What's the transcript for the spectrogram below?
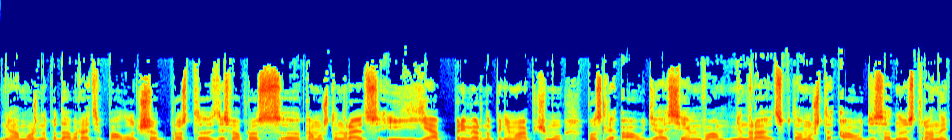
а, можно подобрать и получше. Просто здесь вопрос, э, кому что нравится, и я примерно понимаю, почему после Audi A7 вам не нравится, потому что Audi, с одной стороны,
